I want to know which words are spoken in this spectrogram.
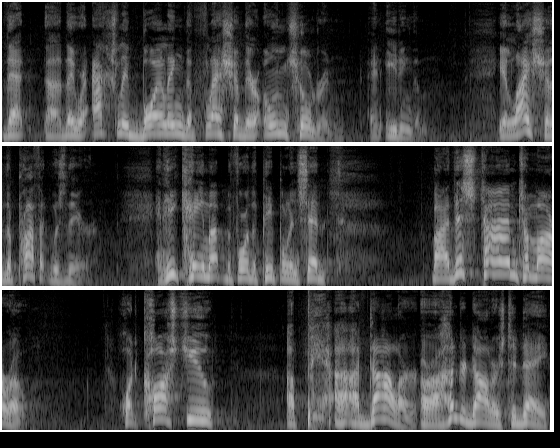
that uh, they were actually boiling the flesh of their own children and eating them. Elisha, the prophet, was there, and he came up before the people and said, By this time tomorrow, what cost you a, a dollar or a hundred dollars today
